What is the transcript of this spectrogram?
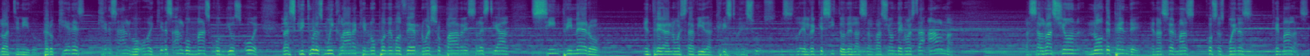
lo ha tenido, pero quieres, quieres algo hoy, quieres algo más con Dios hoy. La escritura es muy clara que no podemos ver nuestro Padre Celestial sin primero entregar nuestra vida a Cristo Jesús. Ese es el requisito de la salvación de nuestra alma. La salvación no depende en hacer más cosas buenas que malas.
